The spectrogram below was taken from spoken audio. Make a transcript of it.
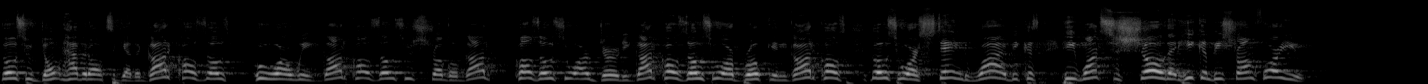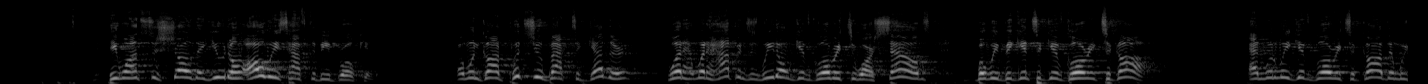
those who don't have it all together. God calls those who are weak. God calls those who struggle. God calls those who are dirty. God calls those who are broken. God calls those who are stained. Why? Because He wants to show that He can be strong for you. He wants to show that you don't always have to be broken. And when God puts you back together, what, what happens is we don't give glory to ourselves, but we begin to give glory to God. And when we give glory to God, then we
